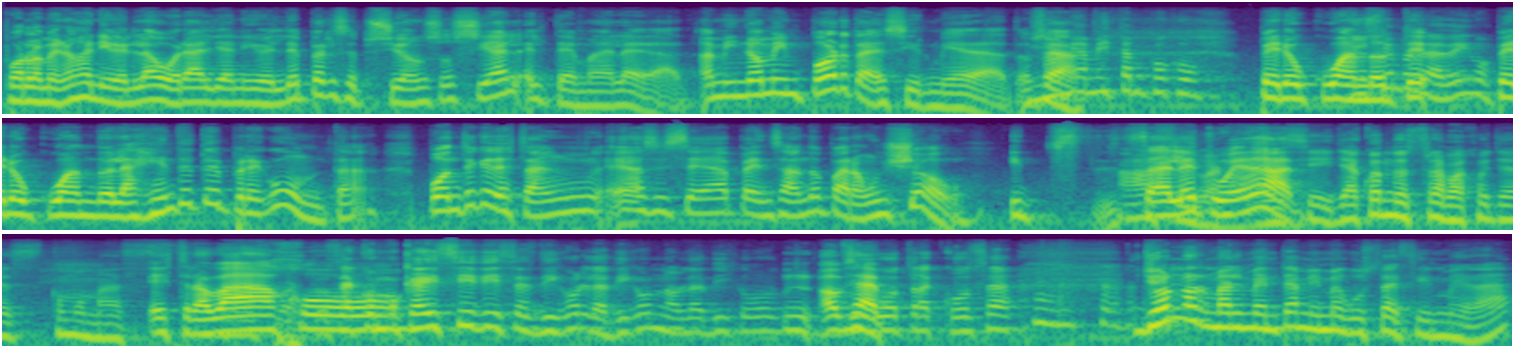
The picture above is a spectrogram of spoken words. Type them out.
por lo menos a nivel laboral y a nivel de percepción social, el tema de la edad. A mí no me importa decir mi edad. O No, sea, a mí tampoco. pero cuando te, la digo. pero cuando la gente te pregunta, ponte que te están eh, así sea pensando para un show y Ah, sale sí, tu bueno, edad. Sí, ya cuando es trabajo ya es como más. Es trabajo. O sea, como que ahí sí dices, digo, la digo, no la digo, Mm, o digo sea- otra cosa. Yo normalmente a mí me gusta decir mi edad.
